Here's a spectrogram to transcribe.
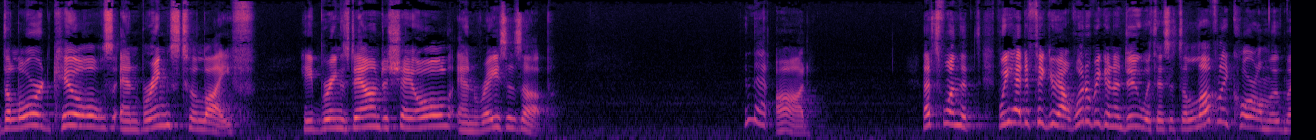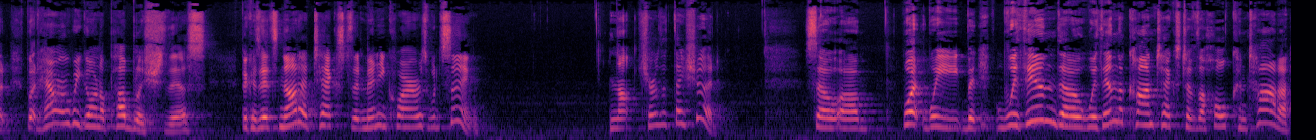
The Lord kills and brings to life. He brings down to Sheol and raises up. Isn't that odd? That's one that we had to figure out what are we going to do with this? It's a lovely choral movement, but how are we going to publish this? Because it's not a text that many choirs would sing. Not sure that they should. So um, what we but within the within the context of the whole cantata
